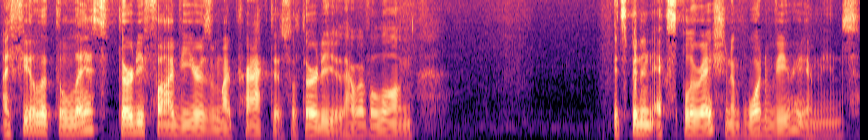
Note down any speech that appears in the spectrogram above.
I feel that the last 35 years of my practice, or 30 years, however long, it's been an exploration of what virya means,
